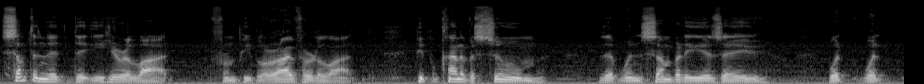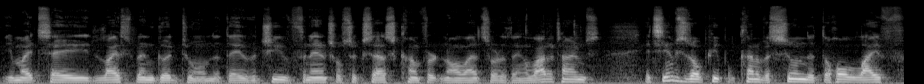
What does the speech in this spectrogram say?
something that, that you hear a lot from people, or I've heard a lot, people kind of assume that when somebody is a, what, what you might say, life's been good to them, that they've achieved financial success, comfort, and all that sort of thing. A lot of times, it seems as though people kind of assume that the whole life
